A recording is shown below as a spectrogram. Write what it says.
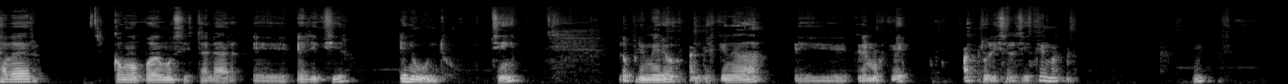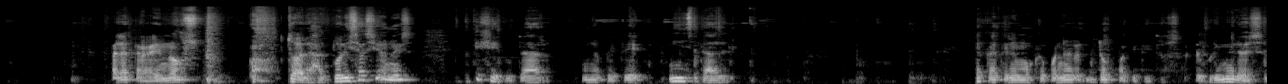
a ver cómo podemos instalar eh, Elixir en Ubuntu. ¿sí? Lo primero, antes que nada, eh, tenemos que actualizar el sistema para traernos todas las actualizaciones, ejecutar un apt install. Acá tenemos que poner dos paquetitos. El primero es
